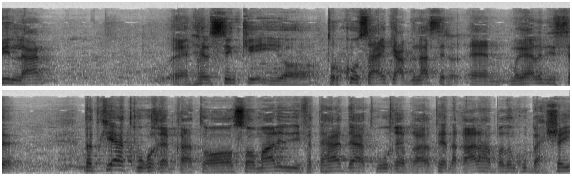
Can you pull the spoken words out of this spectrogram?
finland helsinki iyo turku saaxiibkii cabdinaasir magaaladiisa. Dadkii aadka uga qayb qaata oo soomaalidii fatahaadda aadka uga qayb qaadatay dhaqaalaha badan ku baxshay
